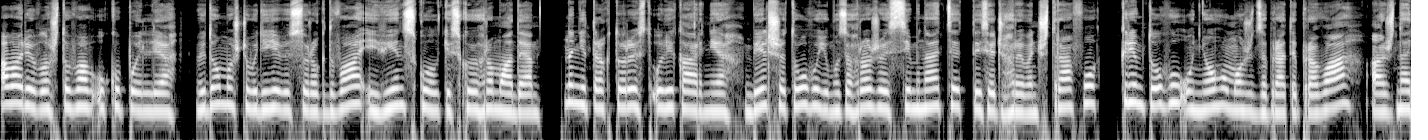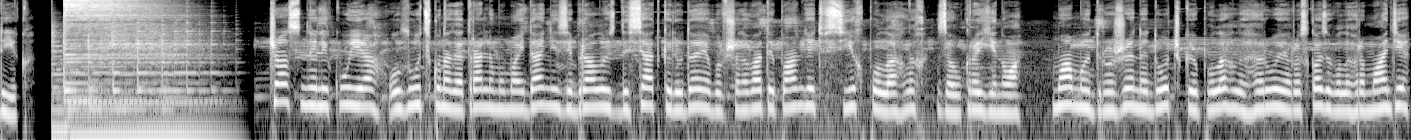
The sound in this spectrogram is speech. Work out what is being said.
Аварію влаштував у Копиллі. Відомо, що водієві 42 і він з Колківської громади. Нині тракторист у лікарні. Більше того, йому загрожує 17 тисяч гривень штрафу. Крім того, у нього можуть забрати права аж на рік. Час не лікує. У Луцьку на театральному майдані зібралось десятки людей, аби вшанувати пам'ять всіх полеглих за Україну. Мами, дружини, дочки полеглих героїв розказували громаді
